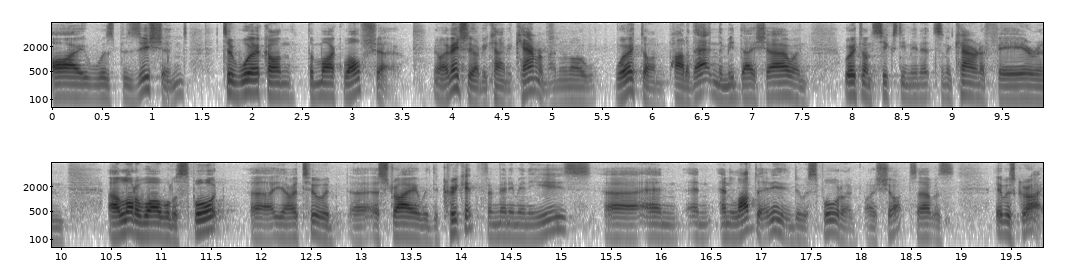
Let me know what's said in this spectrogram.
I was positioned to work on the Mike Walsh show. You know, eventually I became a cameraman and I worked on part of that in the midday show and worked on 60 Minutes and a current affair and a lot of Wild Water Sport. Uh, you know, I toured uh, Australia with the cricket for many, many years uh, and, and, and loved it. Anything to do with sport I, I shot, so it was, it was great.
